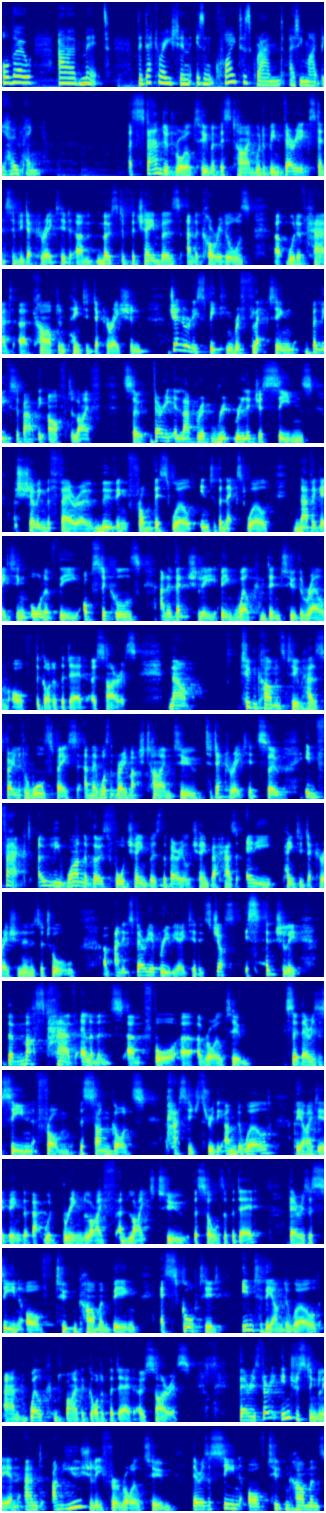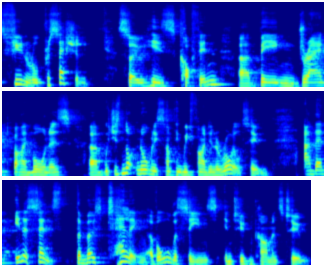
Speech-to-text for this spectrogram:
Although, I'll admit, the decoration isn't quite as grand as you might be hoping. A standard royal tomb at this time would have been very extensively decorated. Um, most of the chambers and the corridors uh, would have had uh, carved and painted decoration, generally speaking, reflecting beliefs about the afterlife. So, very elaborate re- religious scenes showing the pharaoh moving from this world into the next world, navigating all of the obstacles, and eventually being welcomed into the realm of the god of the dead, Osiris. Now, Tutankhamun's tomb has very little wall space, and there wasn't very much time to, to decorate it. So, in fact, only one of those four chambers, the burial chamber, has any painted decoration in it at all. Um, and it's very abbreviated. It's just essentially the must have elements um, for uh, a royal tomb. So, there is a scene from the sun god's passage through the underworld, the idea being that that would bring life and light to the souls of the dead there is a scene of Tutankhamun being escorted into the underworld and welcomed by the god of the dead, Osiris. there is very interestingly and, and unusually for a royal tomb, there is a scene of Tutankhamun's funeral procession. So his coffin uh, being dragged by mourners, um, which is not normally something we'd find in a royal tomb. And then, in a sense, the most telling of all the scenes in Tutankhamun's tomb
